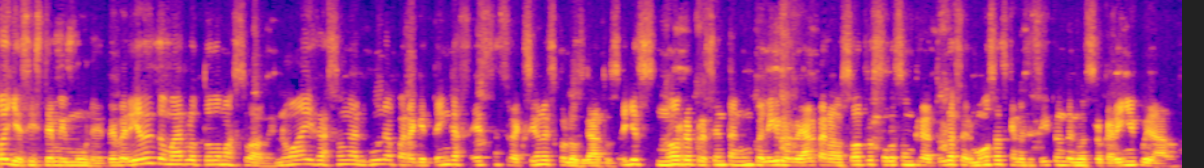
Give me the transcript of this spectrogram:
Oye, sistema inmune, debería de tomarlo todo más suave. No hay razón alguna para que tengas estas reacciones con los gatos. Ellos no representan un peligro real para nosotros, solo son criaturas hermosas que necesitan de nuestro cariño y cuidado.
